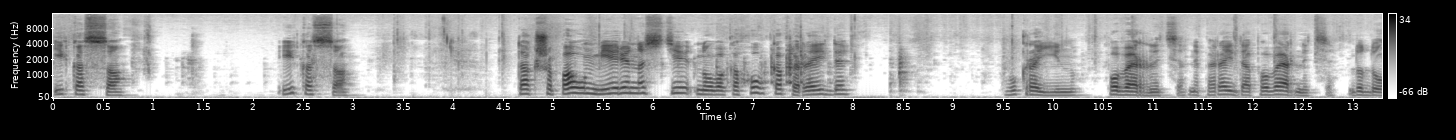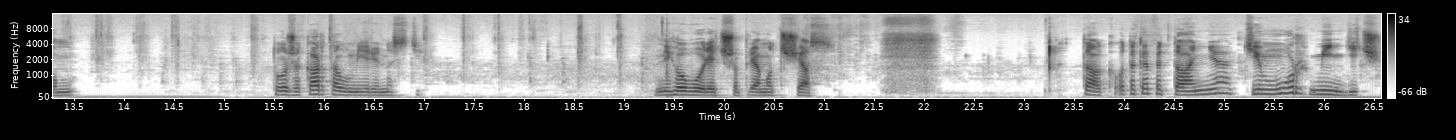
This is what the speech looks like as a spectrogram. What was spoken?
і коса. І коса. Так що по умеренності нова каховка перейде в Україну. Повернеться. Не перейде, а повернеться додому. Тоже карта умеренності. Не говорять, що прямо от зараз. Так, отаке питання. Тимур Міндіч.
